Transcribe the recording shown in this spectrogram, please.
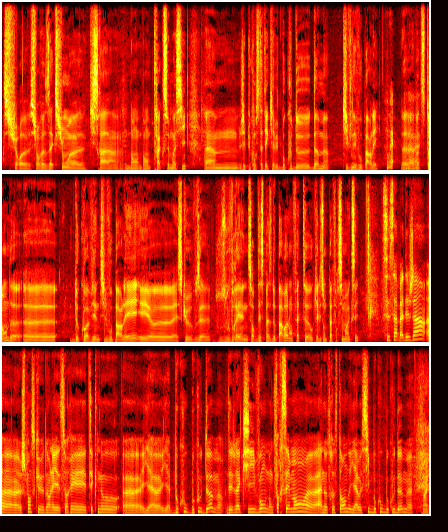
sur, sur vos actions, qui sera dans, dans Track ce mois-ci, j'ai pu constater qu'il y avait beaucoup d'hommes qui venaient vous parler ouais, euh, à ouais. votre stand. Euh, de quoi viennent-ils vous parler et euh, est-ce que vous, avez- vous ouvrez une sorte d'espace de parole en fait auquel ils n'ont pas forcément accès? C'est ça. Bah déjà, je pense que dans les soirées techno, il y, a, il y a beaucoup, beaucoup d'hommes déjà qui y vont. Donc forcément, à notre stand, il y a aussi beaucoup, beaucoup d'hommes Ouais.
